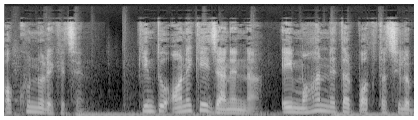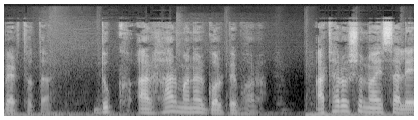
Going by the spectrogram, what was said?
অক্ষুণ্ণ রেখেছেন। কিন্তু অনেকেই জানেন না, এই মহান নেতার পথটা ছিল ব্যর্থতা, দুঃখ আর হার মানার গল্পে ভরা। আঠারোশো নয় সালে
